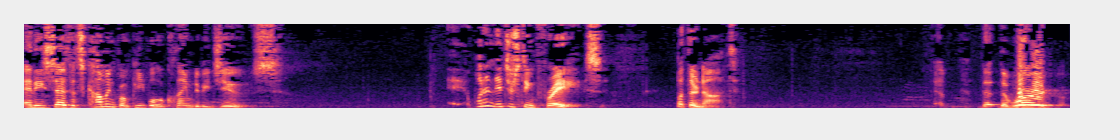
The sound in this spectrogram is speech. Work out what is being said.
and he says it's coming from people who claim to be Jews. What an interesting phrase. But they're not. The, the word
